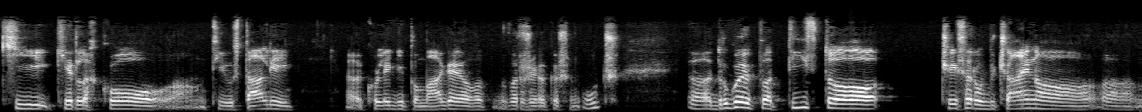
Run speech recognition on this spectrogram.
ki, kjer lahko um, ti ostali uh, kolegi pomagajo, vržejo kakšen uč. Uh, drugo je pa tisto, česar običajno uh,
